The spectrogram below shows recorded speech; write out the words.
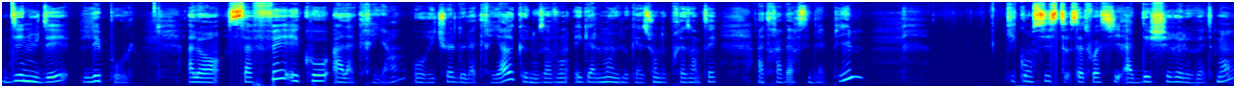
dénuder l'épaule. Alors, ça fait écho à la Kriya, au rituel de la Kriya, que nous avons également eu l'occasion de présenter à travers ces dapim, qui consiste cette fois-ci à déchirer le vêtement,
